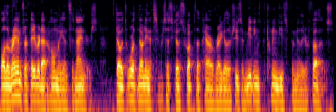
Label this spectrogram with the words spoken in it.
while the Rams are favored at home against the Niners. Though it's worth noting that San Francisco swept the pair of regular season meetings between these familiar foes.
